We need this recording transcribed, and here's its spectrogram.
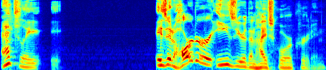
actually is it harder or easier than high school recruiting?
